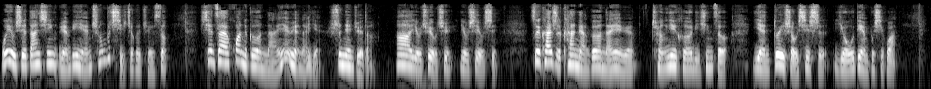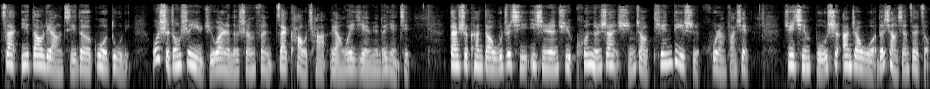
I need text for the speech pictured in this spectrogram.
我有些担心袁冰妍撑不起这个角色。现在换了个男演员来演，瞬间觉得啊，有趣有趣，有戏有戏。最开始看两个男演员陈毅和李新泽演对手戏时，有点不习惯。在一到两集的过渡里，我始终是以局外人的身份在考察两位演员的演技。但是看到吴志奇一行人去昆仑山寻找天地时，忽然发现，剧情不是按照我的想象在走。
